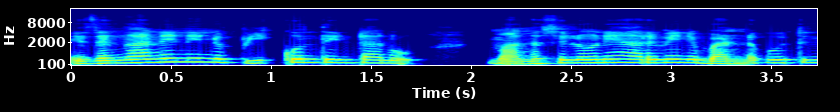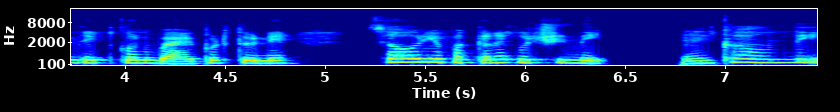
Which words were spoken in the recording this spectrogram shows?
నిజంగానే నిన్ను పీక్కొని తింటాను. మనసులోనే అరవిని బండబూతులు తిట్టుకొని భయపడుతూనే శౌర్య పక్కన కూర్చుంది. ఇంకా ఉంది.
